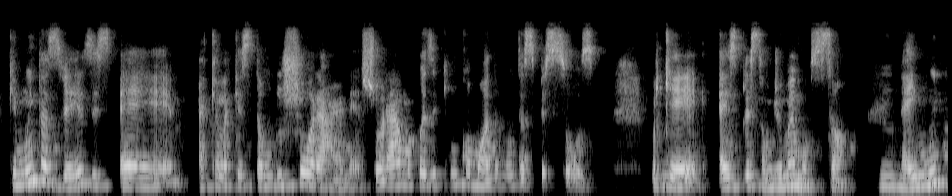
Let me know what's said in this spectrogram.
Porque muitas vezes é aquela questão do chorar, né? Chorar é uma coisa que incomoda muitas pessoas, porque uhum. é a expressão de uma emoção. Uhum. Né? E muito,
